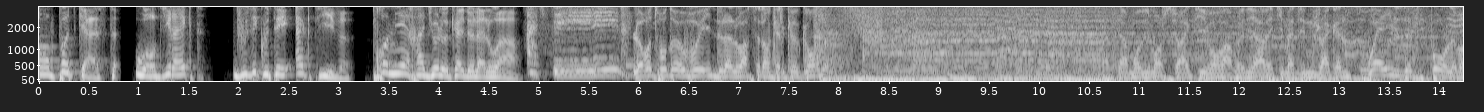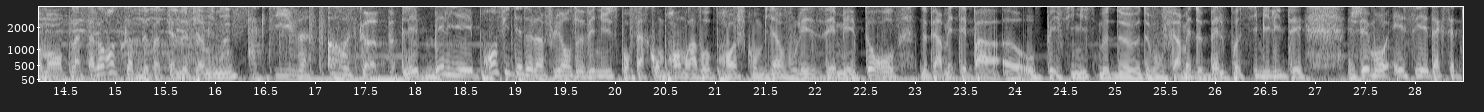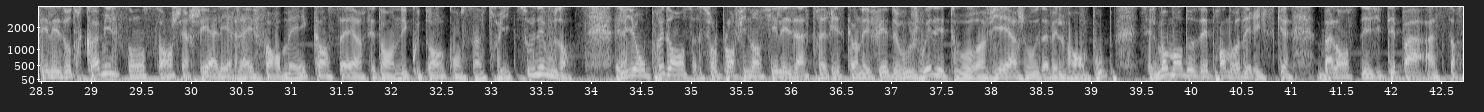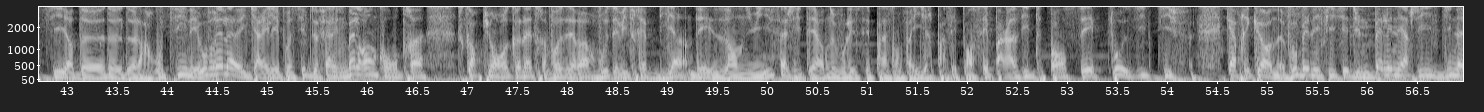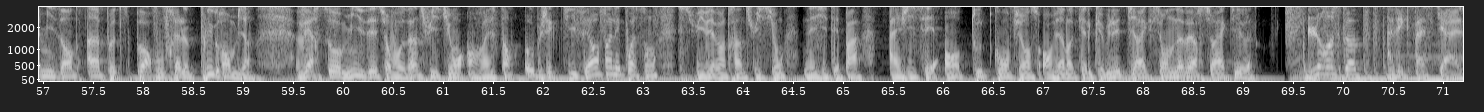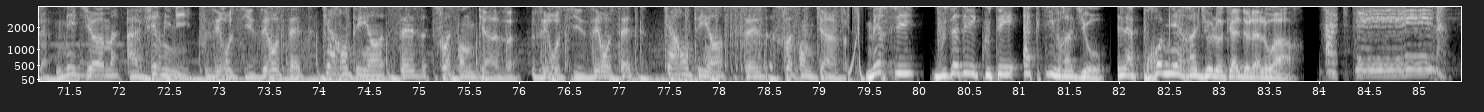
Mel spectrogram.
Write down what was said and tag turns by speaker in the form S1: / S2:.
S1: En podcast ou en direct, vous écoutez Active, première radio locale de la Loire.
S2: Active.
S3: Le retour de vos hits de la Loire, c'est dans quelques secondes. Passez un bon dimanche sur Active. On va revenir avec Imagine Dragons Waves. Pour le moment, place à l'horoscope de Pascal de Firmini.
S1: Active horoscope.
S3: Les béliers, profitez de l'influence de Vénus pour faire comprendre à vos proches combien vous les aimez. Taureau, ne permettez pas euh, au pessimisme de, de vous fermer de belles possibilités. Gémeaux, essayez d'accepter les autres comme ils sont sans chercher à les réformer. Cancer, c'est en écoutant qu'on s'instruit. Souvenez-vous-en. Lion, prudence. Sur le plan financier, les astres risquent en effet de vous jouer des tours. Vierge, vous avez le vent en poupe. C'est le moment d'oser prendre des risques. Balance, n'hésitez pas à sortir de, de- de la routine et ouvrez l'œil car il est possible de faire une belle rencontre. Scorpion, reconnaître vos erreurs vous éviterez bien des ennuis. Sagittaire, ne vous laissez pas envahir par des pensées parasites. Pensez positif. Capricorne, vous bénéficiez d'une belle énergie dynamisante. Un peu de sport vous ferait le plus grand bien. Verseau, misez sur vos intuitions en restant objectif. Et enfin les poissons, suivez votre intuition. N'hésitez pas, agissez en toute confiance. On revient dans quelques minutes, direction 9h sur Active.
S1: L'horoscope avec Pascal, médium à Firmini. 06 07 41 16 75. 06 07 41 16 75. Merci. Vous avez écouté Active Radio, la première radio locale de la Loire.
S2: Active.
